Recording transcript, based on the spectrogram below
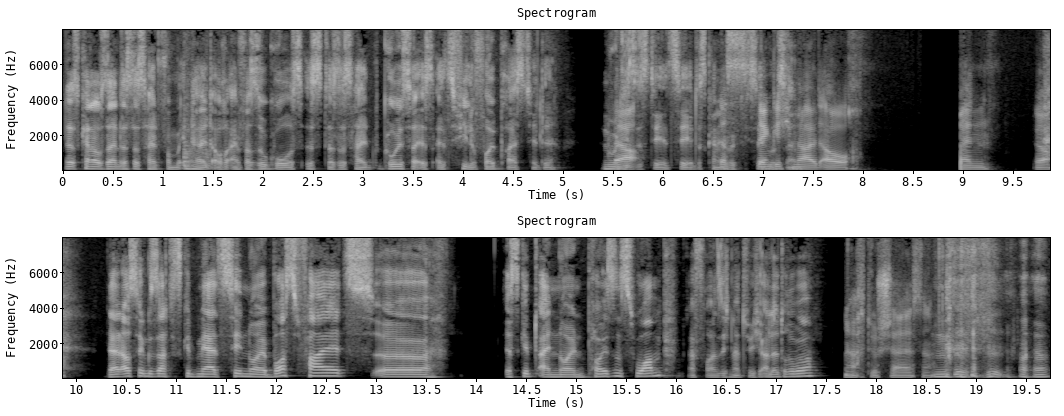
Das kann auch sein, dass das halt vom Inhalt auch einfach so groß ist, dass es halt größer ist als viele Vollpreistitel. Nur Ja. dieses DLC. Das kann ja wirklich Das sehr denke gut ich sein. mir halt auch. Ich mein, ja. Der hat außerdem gesagt, es gibt mehr als zehn neue Bossfights. Äh, es gibt einen neuen Poison Swamp. Da freuen sich natürlich alle drüber. Ach du Scheiße.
